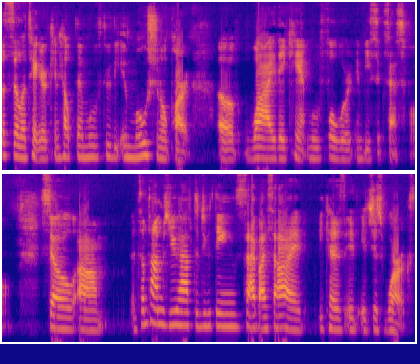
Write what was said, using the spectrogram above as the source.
facilitator can help them move through the emotional part of why they can't move forward and be successful. So, um, and sometimes you have to do things side by side because it, it just works.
